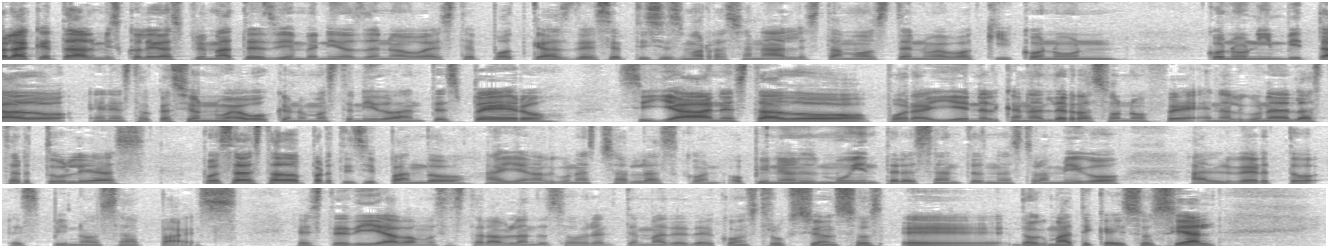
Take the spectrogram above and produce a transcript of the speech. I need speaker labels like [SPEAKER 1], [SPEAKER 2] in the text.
[SPEAKER 1] Hola, ¿qué tal mis colegas primates? Bienvenidos de nuevo a este podcast de escepticismo racional. Estamos de nuevo aquí con un, con un invitado en esta ocasión nuevo que no hemos tenido antes, pero si ya han estado por ahí en el canal de Razón o Fe, en alguna de las tertulias, pues ha estado participando ahí en algunas charlas con opiniones muy interesantes nuestro amigo Alberto Espinosa Páez. Este día vamos a estar hablando sobre el tema de deconstrucción eh, dogmática y social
